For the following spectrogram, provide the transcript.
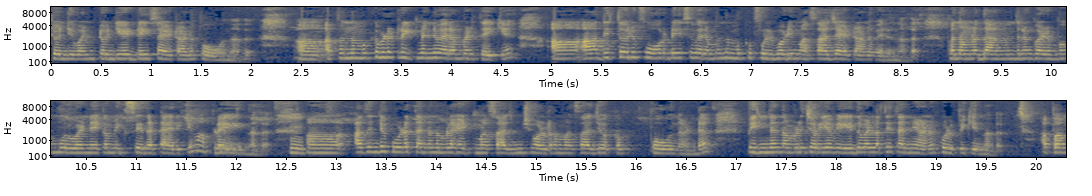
twenty one twenty eight days ആയിട്ടാണ് പോകുന്നത്. അപ്പം നമുക്കിവിടെ ട്രീറ്റ്മെന്റ് വരുമ്പോഴത്തേക്ക് ആദ്യത്തെ ഒരു ഫോർ ഡേയ്സ് വരുമ്പോൾ നമുക്ക് ഫുൾ ബോഡി മസാജ് ആയിട്ടാണ് വരുന്നത്. അപ്പം നമ്മൾ ധാന്വന്തരം കഴിയുമ്പോൾ മുറിവെണ്ണയൊക്കെ മിക്സ് ചെയ്തിട്ടായിരിക്കും അപ്ലൈ ചെയ്യുന്നത്. അതിന്റെ കൂടെ തന്നെ നമ്മൾ ഹെഡ് മസാജും ഷോൾഡർ മസാജും ഒക്കെ പോകുന്നുണ്ട്. പിന്നെ നമ്മൾ ചെറിയ വേദവെള്ളത്തിൽ തന്നെയാണ് കുളിപ്പിക്കുന്നത്. അപ്പം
